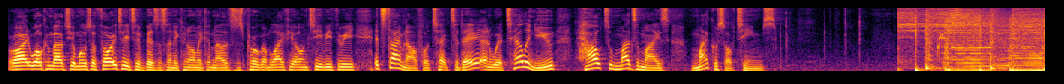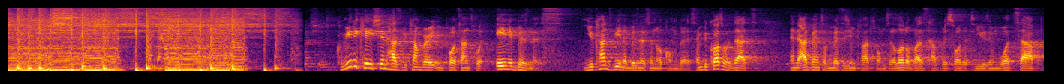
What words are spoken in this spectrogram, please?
All right, welcome back to your most authoritative business and economic analysis program live here on TV3. It's time now for Tech Today, and we're telling you how to maximize Microsoft Teams. Communication has become very important for any business. You can't be in a business and not converse. And because of that, and the advent of messaging platforms, a lot of us have resorted to using WhatsApp,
